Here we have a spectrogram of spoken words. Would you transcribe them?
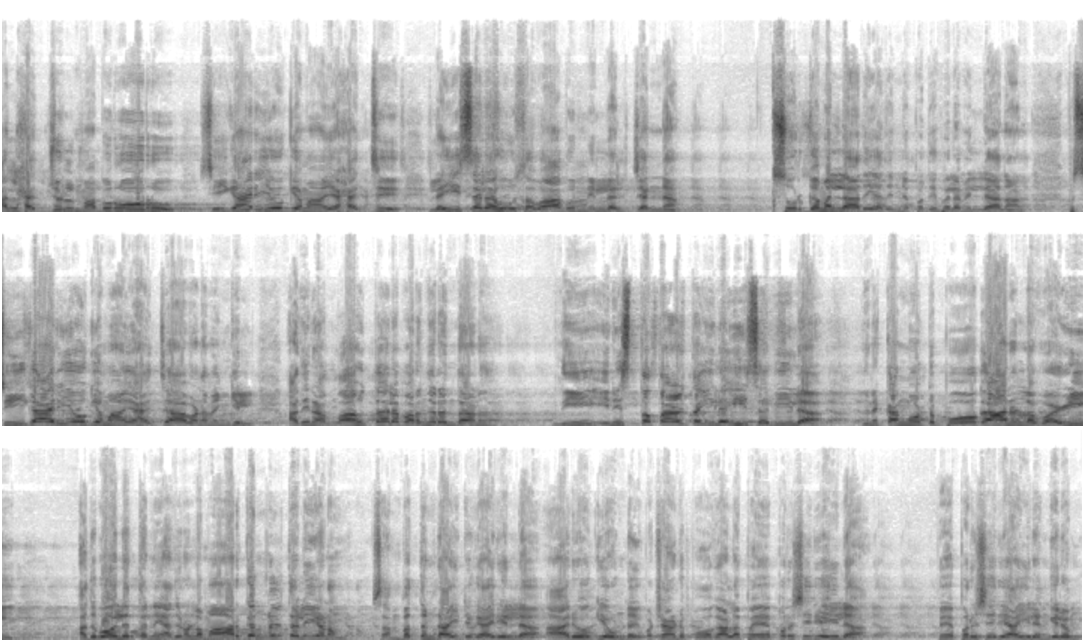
അൽ ഹജ്ജുൽ മബ്റൂറു സ്വീകാര്യയോഗ്യമായ ഹജ്ജ് ലൈസലഹു സവാബുന്നില്ലൽ ജന്ന. സ്വർഗമല്ലാതെ അതിന് പ്രതിഫലമില്ല എന്നാണ്. അപ്പൊ സ്വീകാര്യയോഗ്യമായ ഹജ്ജ് ആവണമെങ്കിൽ അതിന് അള്ളാഹുത്താല പറഞ്ഞതെന്താണ്? നീ ഇനിസ്താഴ്ത്ത ഇലഹി സബീല നിനക്കങ്ങോട്ട് പോകാനുള്ള വഴി അതുപോലെ തന്നെ അതിനുള്ള മാർഗങ്ങൾ തെളിയണം. സമ്പത്തുണ്ടായിട്ട് കാര്യമില്ല. ആരോഗ്യമുണ്ട്. പക്ഷെ അങ്ങോട്ട് പോകാനുള്ള പേപ്പർ ശരിയായില്ല. പേപ്പർ ശരിയായില്ലെങ്കിലും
